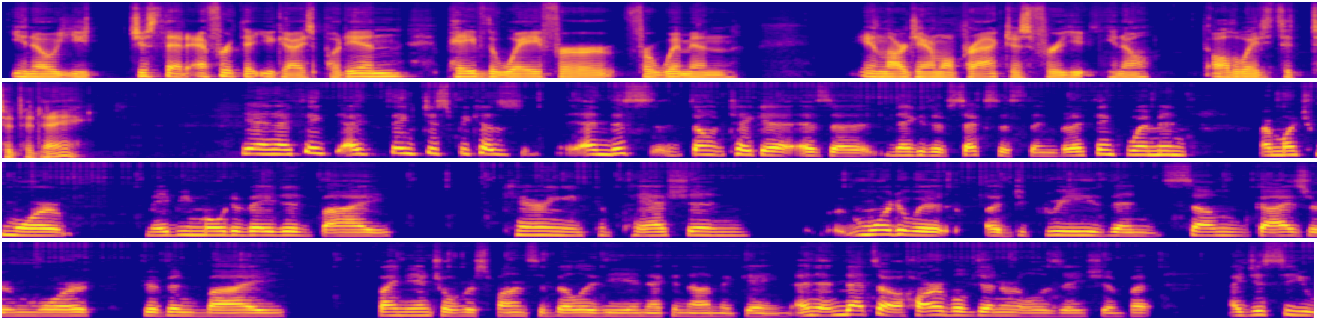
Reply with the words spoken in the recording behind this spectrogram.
you know, you just that effort that you guys put in paved the way for for women in large animal practice for you you know all the way to, to today. Yeah and i think i think just because and this don't take it as a negative sexist thing but i think women are much more maybe motivated by caring and compassion more to a, a degree than some guys are more driven by financial responsibility and economic gain. And, and that's a horrible generalization, but I just see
